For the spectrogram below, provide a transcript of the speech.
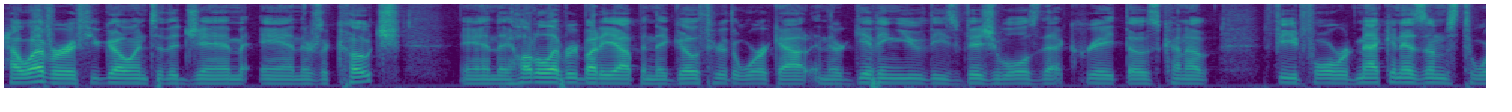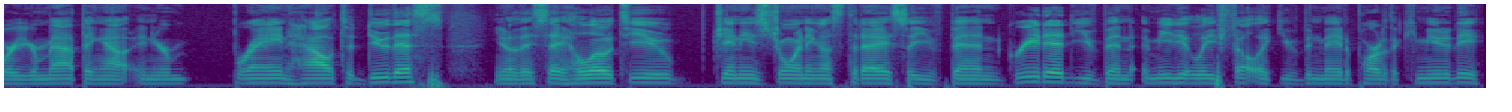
however if you go into the gym and there's a coach and they huddle everybody up and they go through the workout and they're giving you these visuals that create those kind of feed forward mechanisms to where you're mapping out in your brain how to do this. You know, they say hello to you. Jenny's joining us today, so you've been greeted, you've been immediately felt like you've been made a part of the community,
